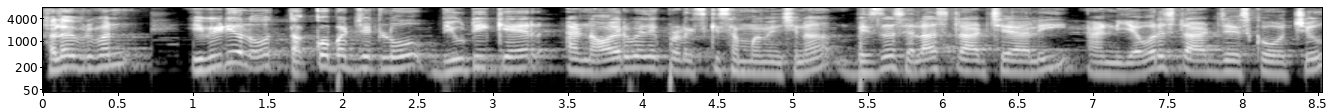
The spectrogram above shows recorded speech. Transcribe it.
Hello everyone ఈ వీడియోలో తక్కువ బడ్జెట్లో బ్యూటీ కేర్ అండ్ ఆయుర్వేదిక్ ప్రొడక్ట్స్కి సంబంధించిన బిజినెస్ ఎలా స్టార్ట్ చేయాలి అండ్ ఎవరు స్టార్ట్ చేసుకోవచ్చు?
